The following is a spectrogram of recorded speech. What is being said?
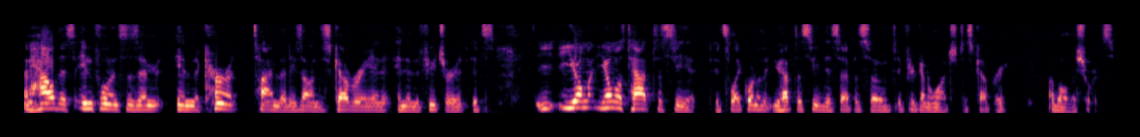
and how this influences him in the current time that he's on Discovery and, and in the future. It, it's you you almost have to see it. It's like one of the you have to see this episode if you're going to watch Discovery of all the shorts.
